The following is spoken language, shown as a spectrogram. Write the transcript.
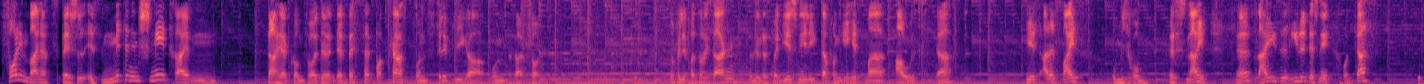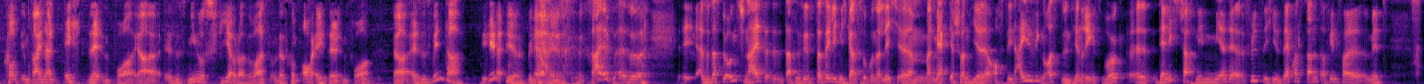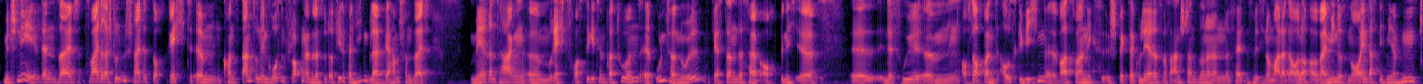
vor dem Weihnachtsspecial ist mitten im Schnee treiben. Daher kommt heute der Bestzeit-Podcast von Philipp Lieger und Ralf Scholl. So, Philipp, was soll ich sagen? Also, dass bei dir Schnee liegt, davon gehe ich jetzt mal aus. Ja? Hier ist alles weiß um mich rum. Es schneit. Ne? Leise rieselt der Schnee. Und das kommt im Rheinland echt selten vor. Ja, es ist minus vier oder sowas und das kommt auch echt selten vor. Ja, es ist Winter. Wie geht's dir, Wintermail? Ralf, also also, dass bei uns schneit, das ist jetzt tatsächlich nicht ganz verwunderlich. Ähm, man merkt ja schon hier oft den eisigen Ostwind hier in Regensburg. Äh, der Lichtschacht neben mir, der fühlt sich hier sehr konstant auf jeden Fall mit, mit Schnee, denn seit zwei, drei Stunden schneit es doch recht ähm, konstant und in großen Flocken. Also, das wird auf jeden Fall liegen bleiben. Wir haben schon seit mehreren Tagen ähm, recht frostige Temperaturen äh, unter Null. Gestern deshalb auch bin ich äh, äh, in der Früh ähm, aufs Laufband ausgewichen. Äh, war zwar nichts Spektakuläres, was anstand, sondern ein verhältnismäßig normaler Dauerlauf. Aber bei minus neun dachte ich mir, hm,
